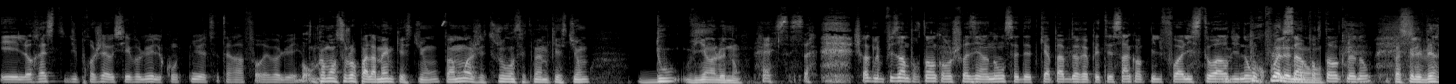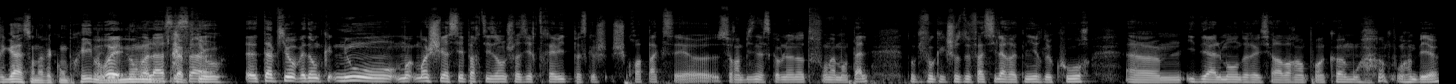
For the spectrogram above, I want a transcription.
et le reste du projet a aussi évolué, le contenu, etc. faut évoluer. Bon, on commence toujours par la même question. Enfin, moi, j'ai toujours cette même question. D'où vient le nom? C'est ça. Je crois que le plus important quand on choisit un nom, c'est d'être capable de répéter 50 000 fois l'histoire du nom. Pourquoi plus le nom? important que le nom Parce que les Vergas, on avait compris, mais le nom voilà, Tapio. Euh, Tapio, mais donc nous, moi, je suis assez partisan de choisir très vite parce que je, je crois pas que c'est euh, sur un business comme le nôtre fondamental. Donc il faut quelque chose de facile à retenir, de court, euh, idéalement de réussir à avoir un .com ou un .be.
